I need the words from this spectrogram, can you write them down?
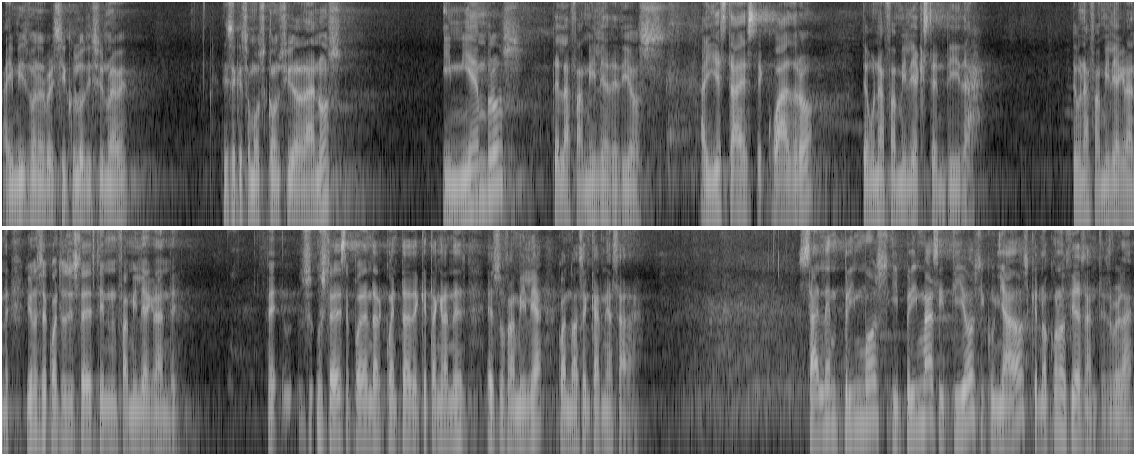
Ahí mismo en el versículo 19 dice que somos conciudadanos y miembros de la familia de Dios. Ahí está este cuadro de una familia extendida, de una familia grande. Yo no sé cuántos de ustedes tienen familia grande. Ustedes se pueden dar cuenta de qué tan grande es su familia cuando hacen carne asada. Salen primos y primas y tíos y cuñados que no conocías antes, ¿verdad?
